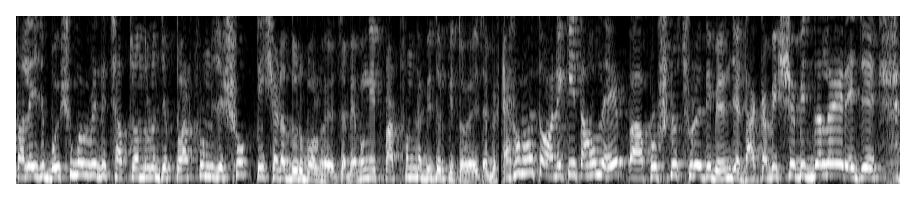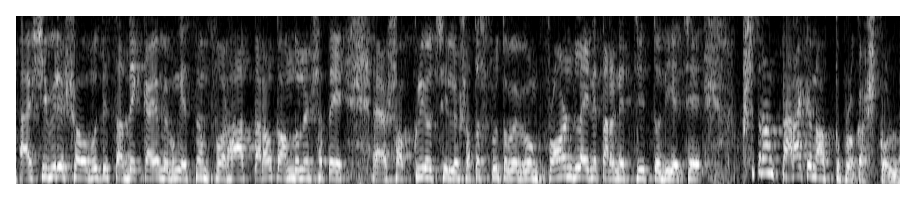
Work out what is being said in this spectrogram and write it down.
তাহলে এই যে বৈষম্য বিরোধী ছাত্র আন্দোলন যে প্ল্যাটফর্মের যে শক্তি, সেটা দুর্বল হয়ে যাবে এবং এই প্ল্যাটফর্মটা বিতর্কিত হয়ে যাবে। এখন হয়তো অনেকেই তাহলে প্রশ্ন ছুড়ে দিবেন যে ঢাকা বিশ্ববিদ্যালয়ের এই যে শিবিরের সভাপতি সাদেক কায়েম এবং এস এম ফরহাদ, তারাও তো আন্দোলনের সাথে সক্রিয় ছিল, স্বতঃস্ফূর্তভাবে এবং ফ্রন্ট লাইনে তারা নেতৃত্ব দিয়েছে। সুতরাং তারা কেন আত্মপ্রকাশ করল?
